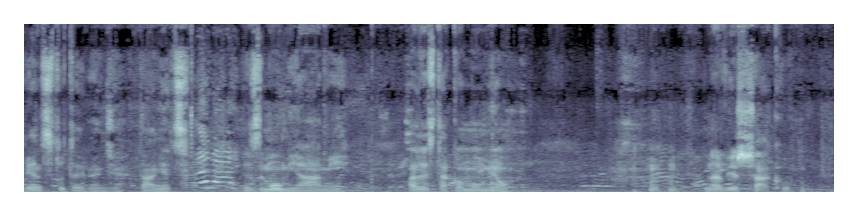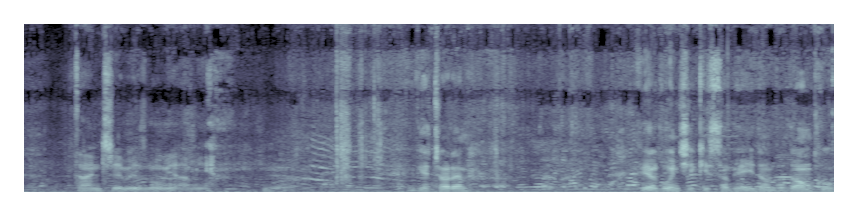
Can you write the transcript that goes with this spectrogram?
więc tutaj będzie taniec z mumiami, ale z taką mumią na wieszaku. Tańczymy z mumiami. Wieczorem Wielbłąciki sobie idą do domku.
